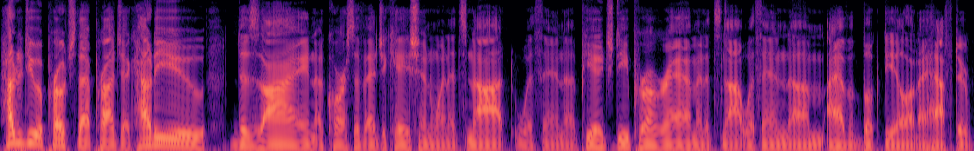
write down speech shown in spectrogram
How did you approach that project? How do you design a course of education when it's not within a PhD program and it's not within, um, I have a book deal and I have to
